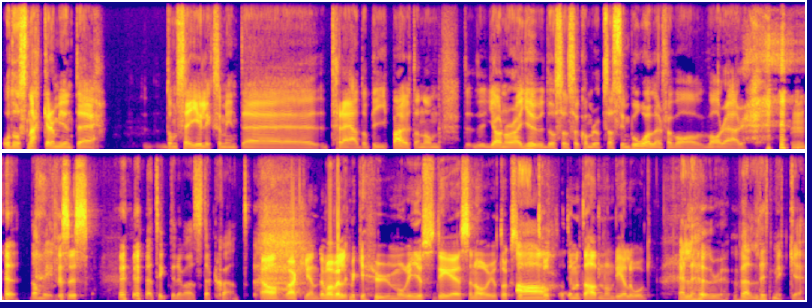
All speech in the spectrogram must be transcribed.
Och då snackar de ju inte, de säger ju liksom inte eh, träd och pipa, utan de gör några ljud och sen så kommer det upp så här symboler för vad, vad det är Mm. de vill. Precis. jag tyckte det var stört skönt. Ja, verkligen. Det var väldigt mycket humor i just det scenariot också, Ja. trots att de inte hade någon dialog. Eller hur? Väldigt mycket.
